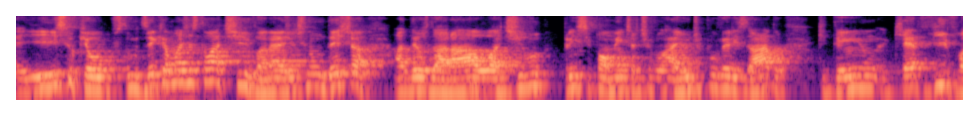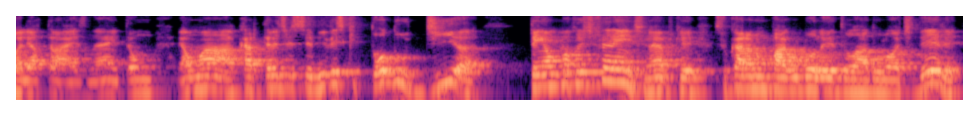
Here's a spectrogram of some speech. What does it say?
e isso que eu costumo dizer que é uma gestão ativa, né? A gente não deixa a Deus dará o ativo, principalmente ativo raio de pulverizado, que tem que é vivo ali atrás, né? Então é uma carteira de recebíveis que todo dia tem alguma coisa diferente, né? Porque se o cara não paga o boleto lá do lote dele,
